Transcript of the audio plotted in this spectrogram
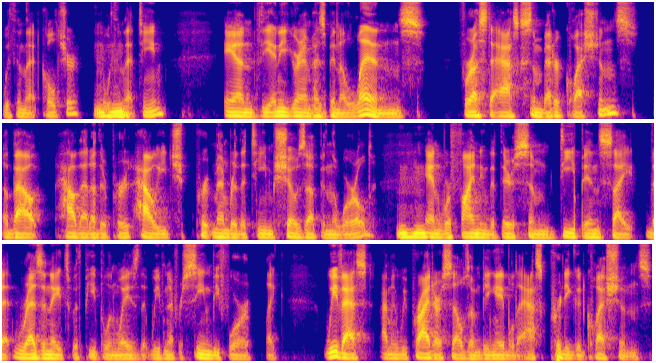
within that culture, within Mhm. that team. And the Enneagram has been a lens for us to ask some better questions about how that other per- how each per- member of the team shows up in the world Mhm. and we're finding that there's some deep insight that resonates with people in ways that we've never seen before like we've asked, I mean, we pride ourselves on being able to ask pretty good questions.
